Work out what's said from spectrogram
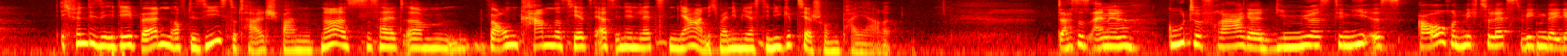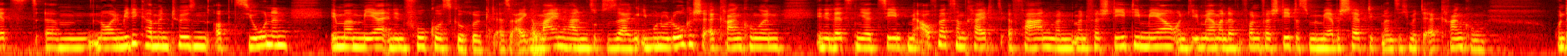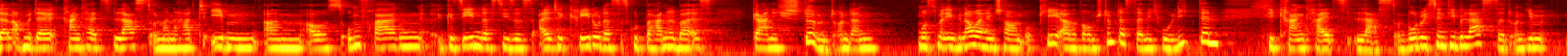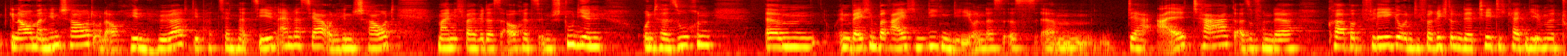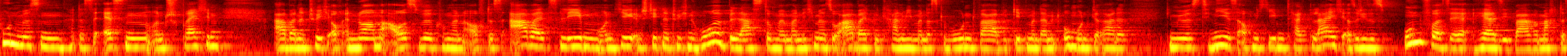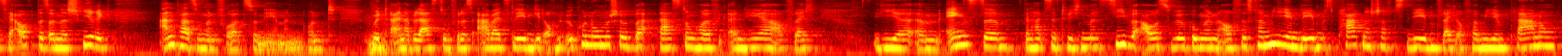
ich finde diese Idee Burden of Disease total spannend. Ne? Also es ist halt, ähm, warum kam das jetzt erst in den letzten Jahren? Ich meine, die Myasthenie gibt es ja schon ein paar Jahre. Das ist eine Gute Frage. Die Myasthenie ist auch und nicht zuletzt wegen der jetzt ähm, neuen medikamentösen Optionen immer mehr in den Fokus gerückt. Also allgemein haben sozusagen immunologische Erkrankungen in den letzten Jahrzehnten mehr Aufmerksamkeit erfahren. Man, man versteht die mehr und je mehr man davon versteht, desto mehr beschäftigt man sich mit der Erkrankung. Und dann auch mit der Krankheitslast. Und man hat eben ähm, aus Umfragen gesehen, dass dieses alte Credo, dass das gut behandelbar ist, gar nicht stimmt. Und dann muss man eben genauer hinschauen, okay, aber warum stimmt das denn nicht? Wo liegt denn die Krankheitslast und wodurch sind die belastet? Und je genauer man hinschaut oder auch hinhört, die Patienten erzählen einem das ja und hinschaut, meine ich, weil wir das auch jetzt in Studien untersuchen, ähm, in welchen Bereichen liegen die. Und das ist ähm, der Alltag, also von der Körperpflege und die Verrichtung der Tätigkeiten, die wir immer tun müssen, das Essen und Sprechen, aber natürlich auch enorme Auswirkungen auf das Arbeitsleben. Und hier entsteht natürlich eine hohe Belastung, wenn man nicht mehr so arbeiten kann, wie man das gewohnt war. Wie geht man damit um? Und gerade die Myasthenie ist auch nicht jeden Tag gleich. Also dieses Unvorhersehbare macht es ja auch besonders schwierig, Anpassungen vorzunehmen. Und mit einer Belastung für das Arbeitsleben geht auch eine ökonomische Belastung häufig einher, auch vielleicht hier ähm, Ängste. Dann hat es natürlich massive Auswirkungen auf das Familienleben, das Partnerschaftsleben, vielleicht auch Familienplanung.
